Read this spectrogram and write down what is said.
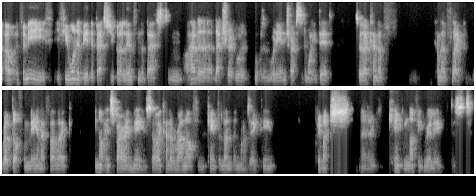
I, for me, if, if you want to be the best, you've got to learn from the best. And I had a lecturer who, who wasn't really interested in what he did, so that kind of kind of like rubbed off on me, and I felt like you're not inspiring me. So I kind of ran off and came to London when I was 18. Pretty much uh, came from nothing really. Just,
